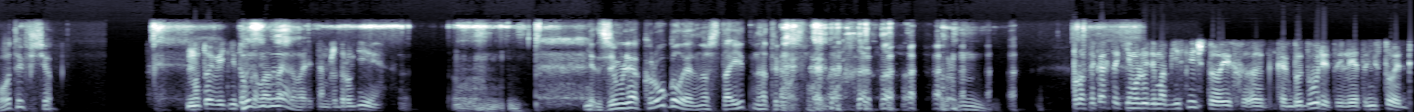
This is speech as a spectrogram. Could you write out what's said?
Вот и все. Ну, то ведь не только земля... глаза говорит, там же другие. Нет, земля круглая, но стоит на трех слонах. Просто как таким людям объяснить, что их э, как бы дурит, или это не стоит?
